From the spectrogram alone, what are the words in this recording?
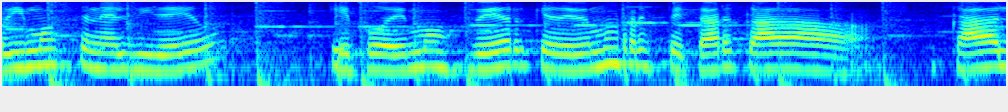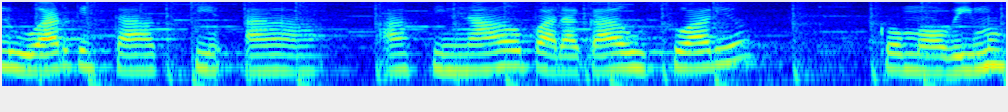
Vimos en el video, que podemos ver que debemos respetar cada, cada lugar que está asignado para cada usuario. Como vimos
